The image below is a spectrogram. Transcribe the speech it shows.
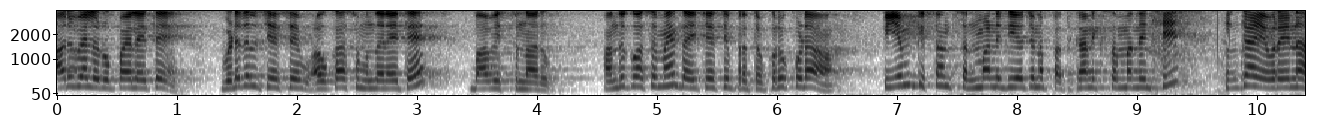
ఆరు వేల రూపాయలు అయితే విడుదల చేసే అవకాశం ఉందని అయితే భావిస్తున్నారు. అందుకోసమే దయచేసి ప్రతి ఒక్కరూ కూడా పిఎం కిసాన్ సన్మాన్ నిధి యోజన పథకానికి సంబంధించి ఇంకా ఎవరైనా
